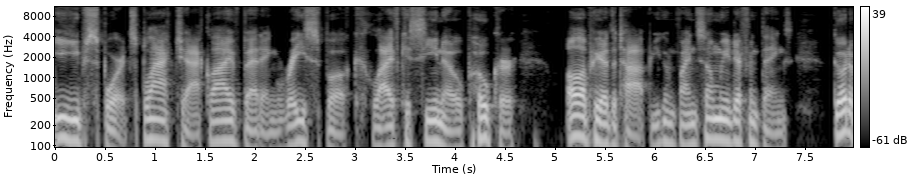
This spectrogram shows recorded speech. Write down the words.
esports, blackjack, live betting, racebook, live casino, poker, all up here at the top. You can find so many different things. Go to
